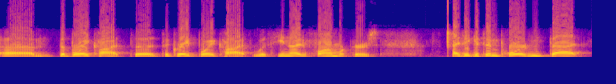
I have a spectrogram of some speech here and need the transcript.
um, the boycott, the, the great boycott with United Farm Workers. I think it's important that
